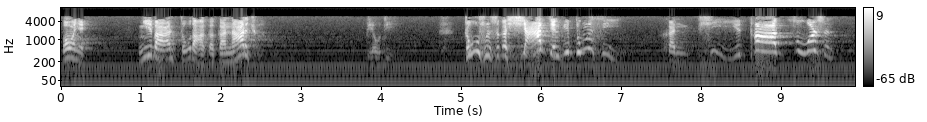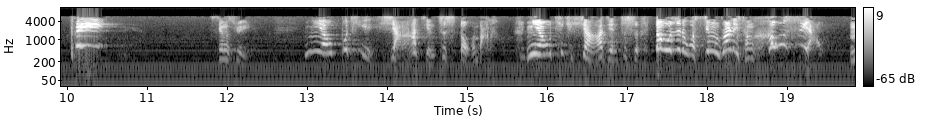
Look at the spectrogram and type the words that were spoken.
我问你，你把俺周大哥赶哪里去了？表弟，周顺是个下贱的东西，还替他做甚？呸！姓徐的，你要不提下贱之事倒还罢了，你要提起下贱之事，倒惹得我心软的想好笑。嗯？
